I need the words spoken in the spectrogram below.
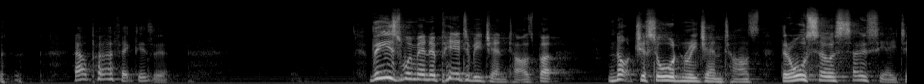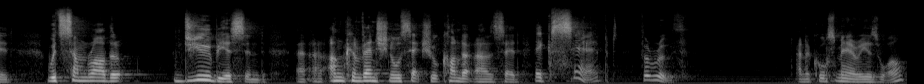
how perfect is it? These women appear to be Gentiles, but not just ordinary Gentiles, they're also associated with some rather dubious and uh, unconventional sexual conduct, as I said, except for Ruth. And of course, Mary as well.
